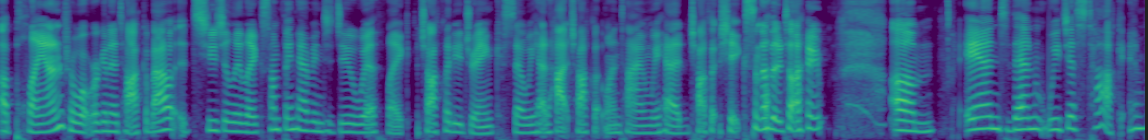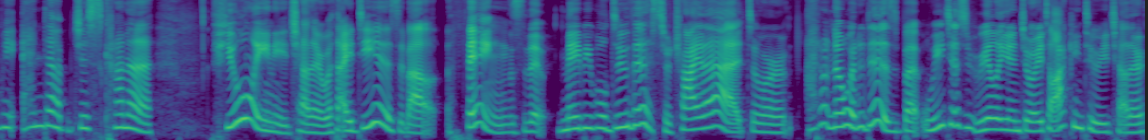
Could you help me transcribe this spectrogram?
a plan for what we're going to talk about. It's usually like something having to do with like a chocolatey drink. So we had hot chocolate one time, we had chocolate shakes another time. Um, and then we just talk and we end up just kind of fueling each other with ideas about things that maybe we'll do this or try that or I don't know what it is, but we just really enjoy talking to each other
